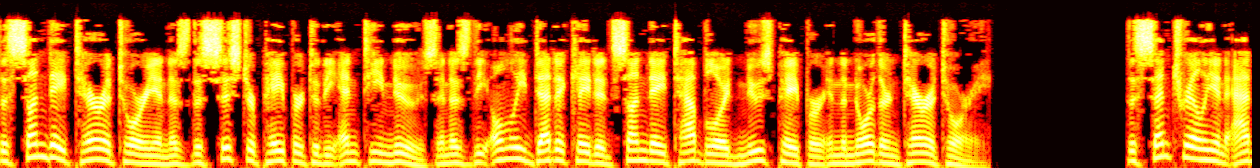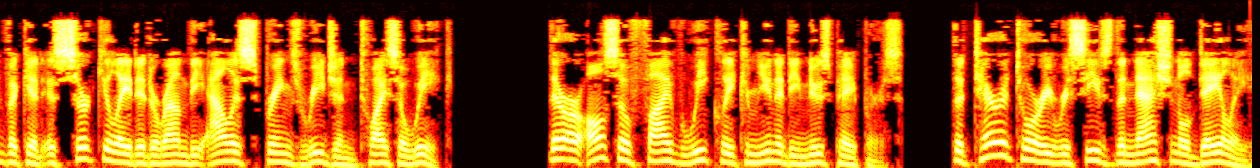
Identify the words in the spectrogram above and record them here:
The Sunday Territorian is the sister paper to the NT News and is the only dedicated Sunday tabloid newspaper in the Northern Territory. The Centralian Advocate is circulated around the Alice Springs region twice a week. There are also five weekly community newspapers. The territory receives the National Daily,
